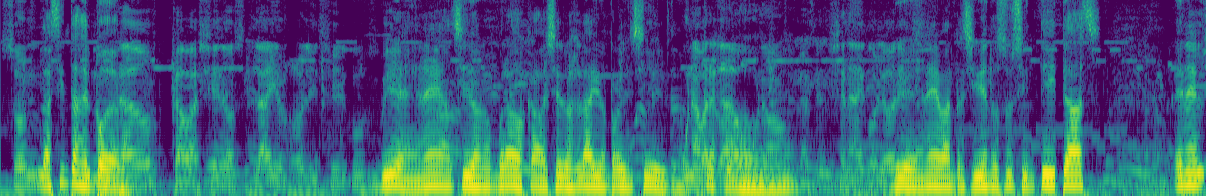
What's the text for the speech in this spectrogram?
Son Las cintas del poder. caballeros Lion Rolling Circus. Bien, ¿eh? han sido nombrados caballeros Lion Rolling Circus. Una para cada uno, ¿eh? llena de colores. Bien, ¿eh? van recibiendo sus cintitas. En el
